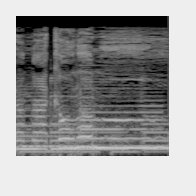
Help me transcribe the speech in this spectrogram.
I'm not gonna move.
